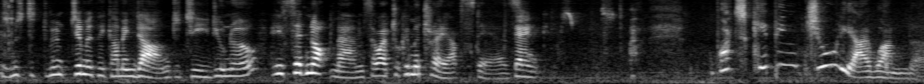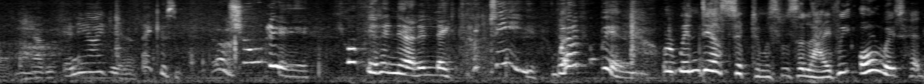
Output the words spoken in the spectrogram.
Is Mr. Tim- Timothy coming down to tea, do you know? He said not, ma'am, so I took him a tray upstairs. Thank you. What's keeping Julie, I wonder? I haven't any idea. Thank you, sir. Julie, you're very nearly late for tea. Where have you been? Well, when dear Septimus was alive, we always had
